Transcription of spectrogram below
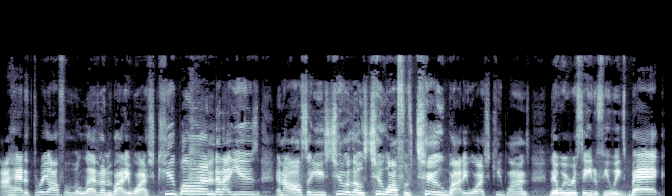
I had a three off of eleven body wash coupon that I used, and I also used two of those two off of two body wash coupons that we received a few weeks back.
